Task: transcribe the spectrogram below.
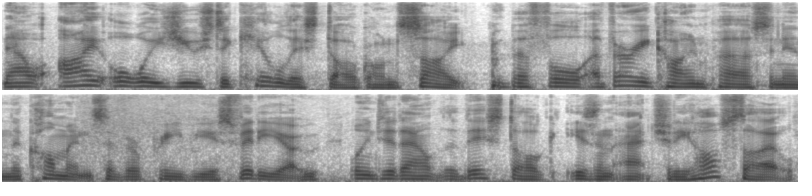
Now, I always used to kill this dog on sight, before a very kind person in the comments of a previous video pointed out that this dog isn't actually hostile.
